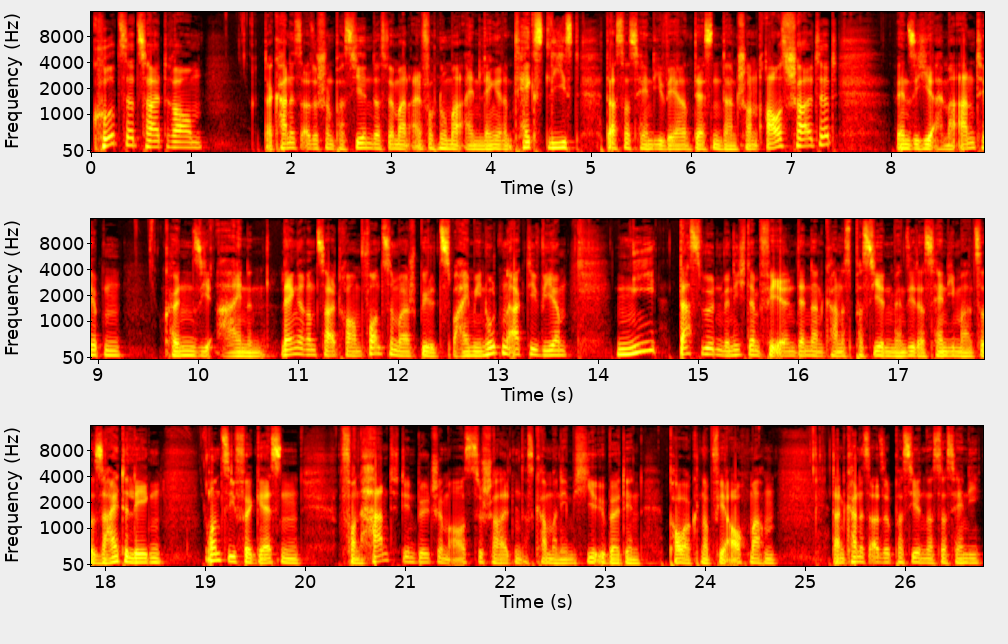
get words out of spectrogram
kurzer Zeitraum. Da kann es also schon passieren, dass wenn man einfach nur mal einen längeren Text liest, dass das Handy währenddessen dann schon ausschaltet. Wenn Sie hier einmal antippen, können Sie einen längeren Zeitraum von zum Beispiel zwei Minuten aktivieren. Nie, das würden wir nicht empfehlen, denn dann kann es passieren, wenn Sie das Handy mal zur Seite legen und Sie vergessen, von Hand den Bildschirm auszuschalten. Das kann man nämlich hier über den Powerknopf hier auch machen. Dann kann es also passieren, dass das Handy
